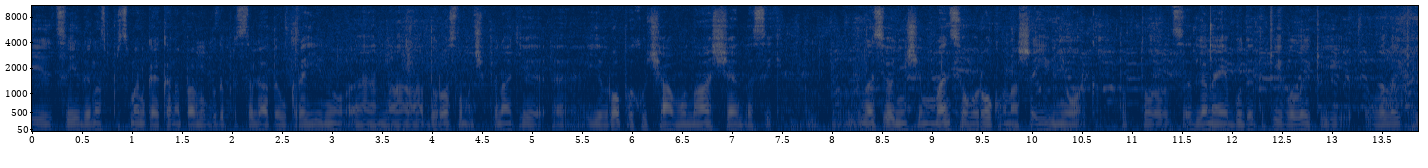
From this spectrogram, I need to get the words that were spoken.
І це єдина спортсменка, яка напевно буде представляти Україну на дорослому чемпіонаті Європи. Хоча вона ще на сьогоднішній момент цього року вона ще юніорка. Тобто це для неї буде такий великий, великий.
